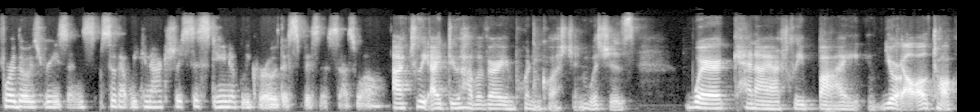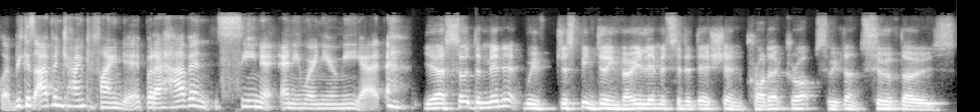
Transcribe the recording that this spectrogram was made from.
for those reasons so that we can actually sustainably grow this business as well actually i do have a very important question which is where can I actually buy your all chocolate? Because I've been trying to find it, but I haven't seen it anywhere near me yet. Yeah. So at the minute, we've just been doing very limited edition product drops. We've done two of those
